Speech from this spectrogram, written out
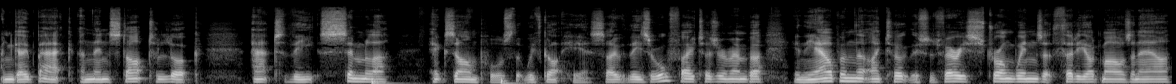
and go back and then start to look at the similar examples that we've got here. So these are all photos, remember, in the album that I took. This was very strong winds at 30 odd miles an hour.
